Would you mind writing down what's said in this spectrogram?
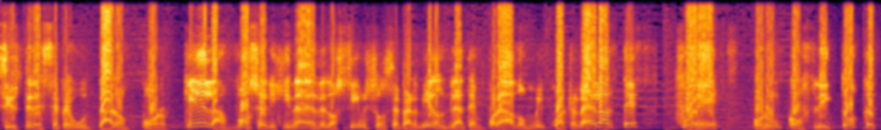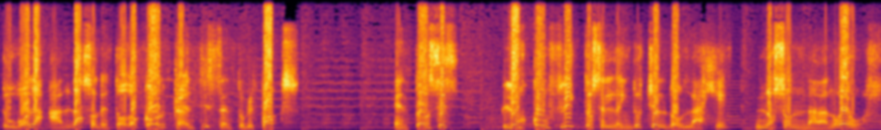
Si ustedes se preguntaron por qué las voces originales de los Simpsons se perdieron de la temporada 2004 en adelante, fue por un conflicto que tuvo la ANDA, sobre todo con 20th Century Fox. Entonces, los conflictos en la industria del doblaje no son nada nuevos.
